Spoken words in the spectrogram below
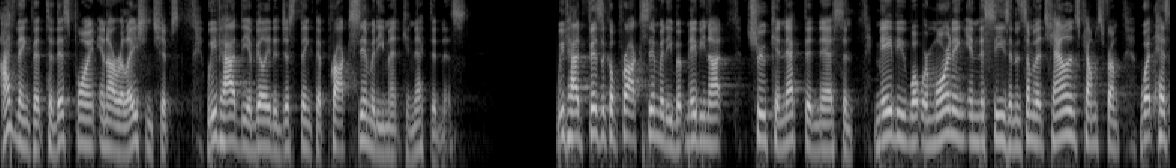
I think that to this point in our relationships, we've had the ability to just think that proximity meant connectedness. We've had physical proximity, but maybe not true connectedness. And maybe what we're mourning in this season and some of the challenge comes from what has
